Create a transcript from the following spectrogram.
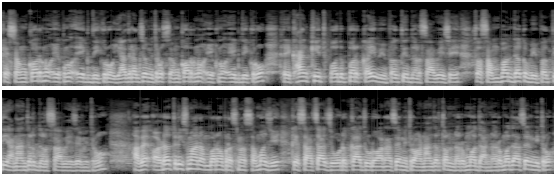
કે શંકરનો એકનો એક દીકરો, યાદ રાખજો મિત્રો, શંકરનો એકનો એક દીકરો રેખાંકિત પદ પર કઈ વિભક્તિ દર્શાવે છે? તો સંબંધક વિભક્તિ આના અંદર દર્શાવે છે મિત્રો. હવે અડત્રીસમાં નંબરનો પ્રશ્ન સમજીએ કે સાચા જોડકા જોડવાના છે મિત્રો, આના અંદર તો નર્મદા. નર્મદા છે મિત્રો,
